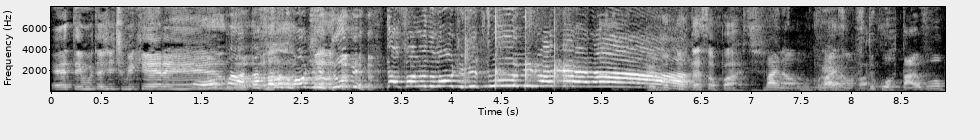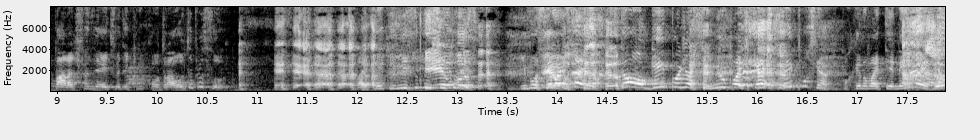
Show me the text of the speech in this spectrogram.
É, tem muita gente me querendo. Opa, tá falando mal de Vitube? Tá falando mal de Vitube, galera! Eu vou cortar essa parte. Vai não, vai não. Se tu cortar, eu vou parar de fazer aí. Tu vai ter que encontrar outra pessoa. Vai ter que me E substituir. vou- E você eu- vai sair. Então alguém pode assumir o podcast 100%, porque não vai ter nem mais eu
